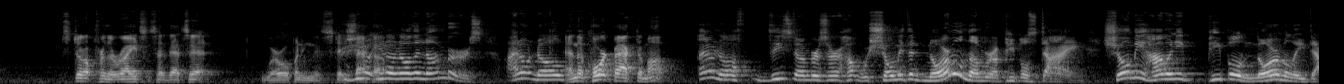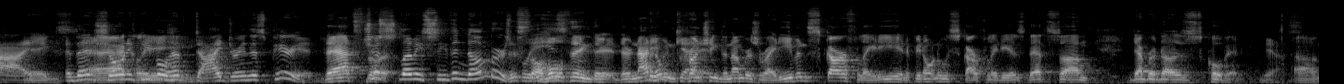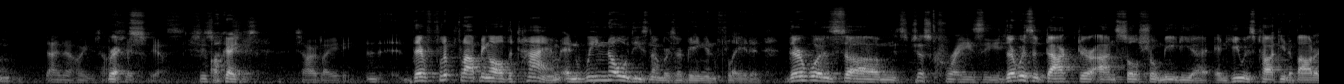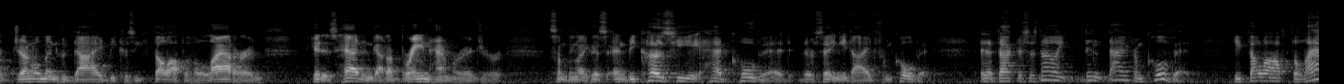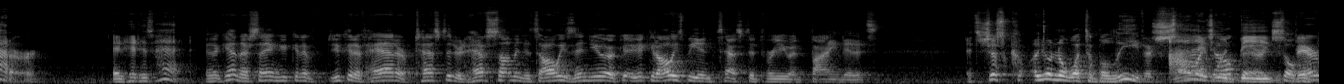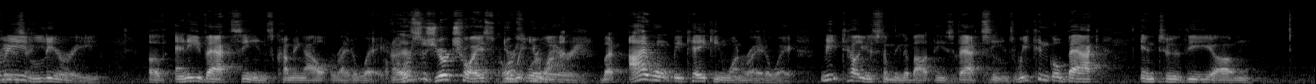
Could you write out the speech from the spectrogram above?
stood up for their rights and said, "That's it. We're opening this state Because you back don't, you don't know the numbers. I don't know. and the court backed them up. I don't know if these numbers are. How, show me the normal number of people's dying. Show me how many people normally die, and then show how many people have died during this period. That's the- just let me see the numbers, This please. is the whole thing. They're, they're not I even crunching it. the numbers right. Even Scarf Lady, and if you don't know who Scarf Lady is, that's um, Deborah does COVID. Yes, Um, I know who you're talking. Birx. She's, yes, she's Okay. She's, she's our lady. they're flip flopping all the time, and we know these numbers are being inflated. There was um, It's just crazy. there was a doctor on social media, and he was talking about a gentleman who died because he fell off of a ladder and hit his head and got a brain hemorrhage or something like this. And because he had COVID, they're saying he died from COVID. And the doctor says, no, he didn't die from COVID. He fell off the ladder and hit his head. And again, they're saying you could have you could have had or tested or have something that's always in you, or it could- always be in tested for you and find it. It's it's just I don't know what to believe. There's so I much would out there. be It's so very confusing. leery of any vaccines coming out right away. Now, this is your choice. Do what you want. leery. But I won't be taking one right away. Let me tell you something about these vaccines. We can go back into the um,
